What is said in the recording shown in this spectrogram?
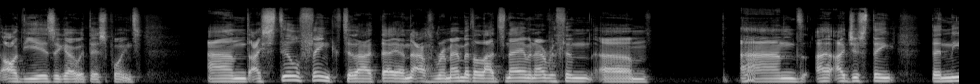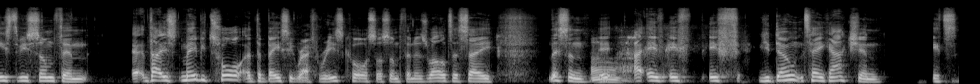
odd years ago at this point, and I still think to that day, and I remember the lad's name and everything. Um, and I, I just think there needs to be something uh, that is maybe taught at the basic referees course or something as well to say, listen, oh. it, ah. if if if you don't take action, it's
